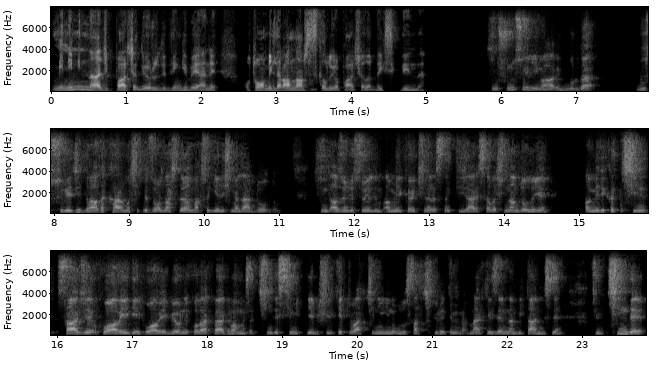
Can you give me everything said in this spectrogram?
mini minnacık parça diyoruz dediğin gibi yani otomobiller anlamsız kalıyor parçaların eksikliğinde. Şimdi şunu söyleyeyim abi burada bu süreci daha da karmaşık ve zorlaştıran başka gelişmeler de oldu. Şimdi az önce söyledim Amerika ve Çin arasındaki ticari savaşından dolayı Amerika, Çin sadece Huawei değil. Huawei bir örnek olarak verdim ama mesela Çin'de Simik diye bir şirket var. Çin'in yine ulusal çip üretim merkezlerinden bir tanesi. Çünkü Çin de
